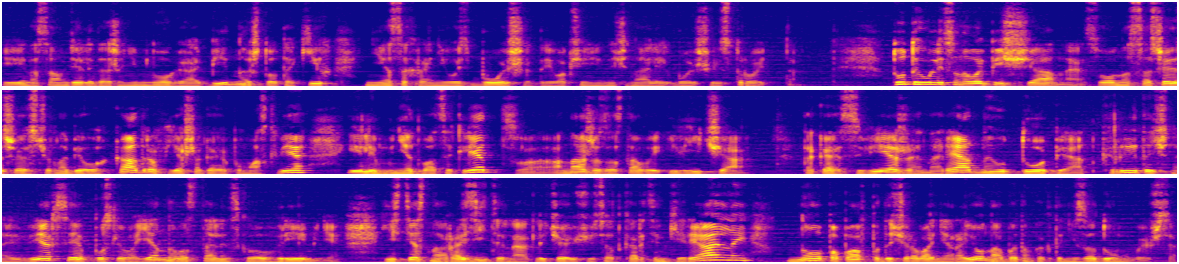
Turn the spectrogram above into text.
И на самом деле даже немного обидно, что таких не сохранилось больше, да и вообще не начинали их больше и строить-то. Тут и улица Новопесчаная, словно сошедшая с черно-белых кадров «Я шагаю по Москве» или «Мне 20 лет», она же заставы Ильича. Такая свежая, нарядная утопия, открыточная версия послевоенного сталинского времени, естественно, разительно отличающаяся от картинки реальной, но попав под очарование района, об этом как-то не задумываешься.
